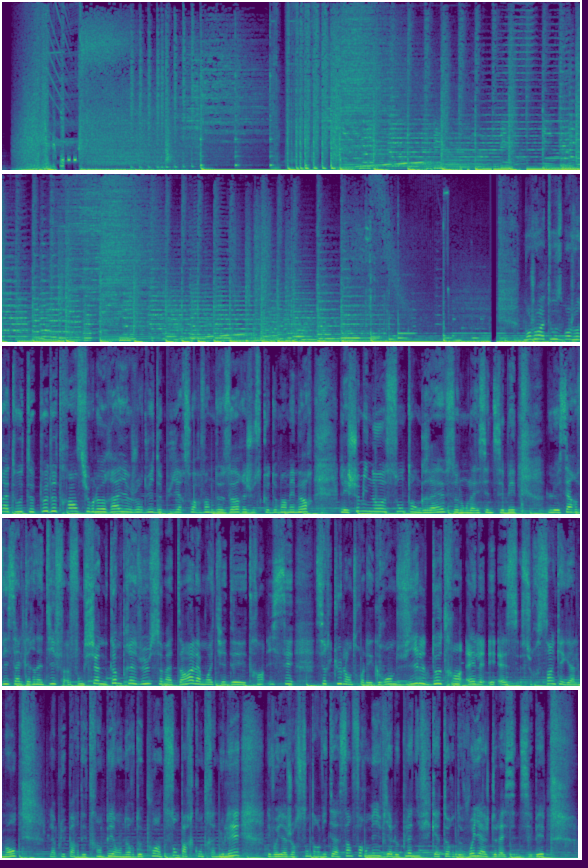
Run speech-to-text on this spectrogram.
Tous, bonjour à toutes. Peu de trains sur le rail aujourd'hui depuis hier soir 22h et jusque demain même heure. Les cheminots sont en grève selon la SNCB. Le service alternatif fonctionne comme prévu ce matin. La moitié des trains IC circulent entre les grandes villes. Deux trains L et S sur 5 également. La plupart des trains P en heure de pointe sont par contre annulés. Les voyageurs sont invités à s'informer via le planificateur de voyage de la SNCB.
